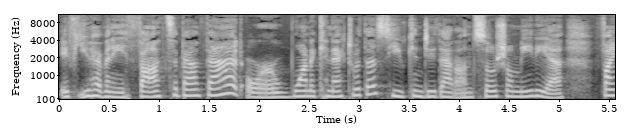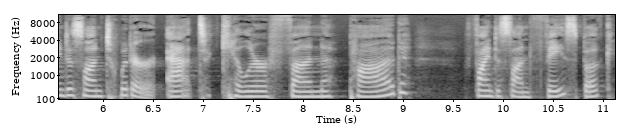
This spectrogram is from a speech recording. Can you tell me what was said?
If you have any thoughts about that or want to connect with us, you can do that on social media. Find us on Twitter at Killer Fun Pod. Find us on Facebook,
